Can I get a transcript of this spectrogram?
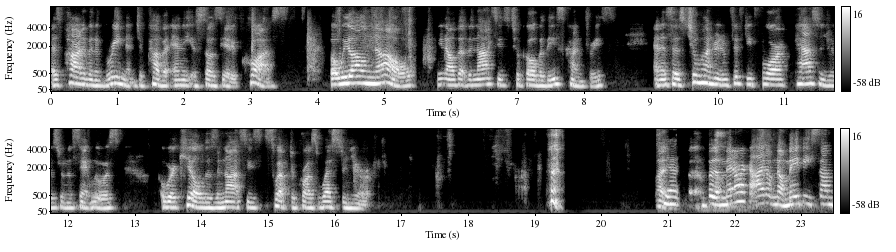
as part of an agreement to cover any associated costs. But we all know, you know, that the Nazis took over these countries. And it says 254 passengers from the St. Louis were killed as the Nazis swept across Western Europe. But Yeah. but America, I don't know. Maybe some.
